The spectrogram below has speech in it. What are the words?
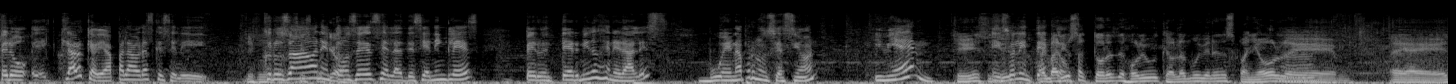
Pero eh, claro que había palabras que se le Cruzaban, entonces se las decía en inglés, pero en términos generales, buena pronunciación y bien. Sí, sí, Hizo sí. el intento. Hay varios actores de Hollywood que hablan muy bien en español. eh, eh,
